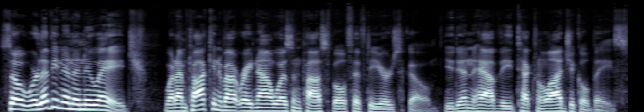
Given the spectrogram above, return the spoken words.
So we're living in a new age. What I'm talking about right now wasn't possible 50 years ago. You didn't have the technological base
